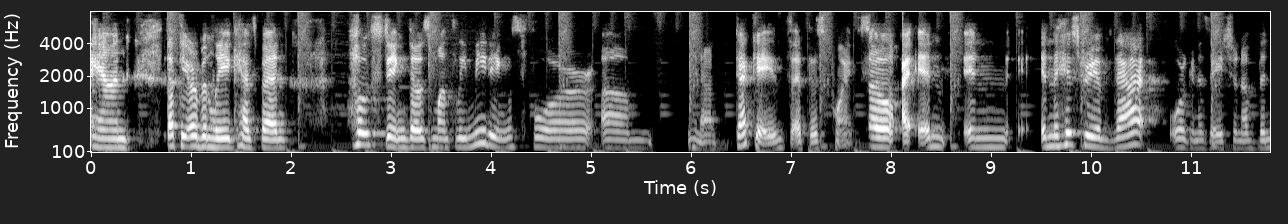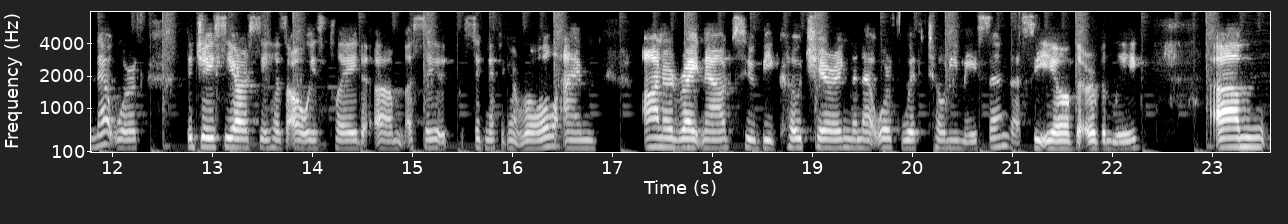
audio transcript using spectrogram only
and that the Urban League has been hosting those monthly meetings for um, you know decades at this point. So in in in the history of that organization of the network, the JCRC has always played um, a significant role. I'm honored right now to be co-chairing the network with Tony Mason, the CEO of the Urban League. Um,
